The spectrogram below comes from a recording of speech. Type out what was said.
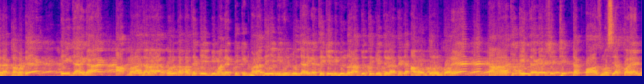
প্রেক্ষাপটে এই জায়গায় আপনারা যারা কলকাতা থেকে বিমানের টিকিট ভাড়া দিয়ে বিভিন্ন জায়গা থেকে, বিভিন্ন রাজ্য থেকে, জেলা থেকে আমন্ত্রণ করেন, তারা কি এই জায়গায় এসে ঠিকঠাক ওয়াজ নসিহত করেন?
